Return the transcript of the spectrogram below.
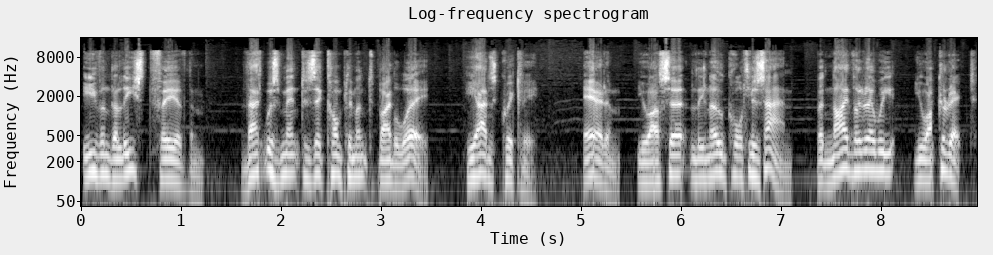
Even the least fay of them. That was meant as a compliment by the way. He adds quickly. Aram, you are certainly no courtesan, but neither are we, you are correct.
